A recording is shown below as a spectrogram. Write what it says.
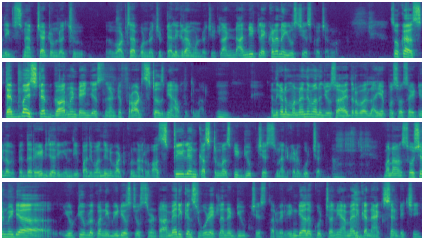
అది స్నాప్చాట్ ఉండొచ్చు వాట్సాప్ ఉండొచ్చు టెలిగ్రామ్ ఉండొచ్చు ఇట్లా అన్ని- అన్నిట్లో ఎక్కడైనా యూస్ చేసుకోవచ్చు అనమాట. సో ఒక స్టెప్ బై స్టెప్ గవర్నమెంట్ ఏం చేస్తుందంటే ఫ్రాడ్స్టర్స్ని ఆపుతున్నారు. ఎందుకంటే మొన్ననే మనం చూసాం హైదరాబాద్లో అయ్యప్ప సొసైటీలో ఒక పెద్ద రేడ్ జరిగింది పది మందిని పట్టుకున్నారు ఆస్ట్రేలియన్ కస్టమర్స్ని డ్యూప్ చేస్తున్నారు ఇక్కడ కూర్చొని. మన సోషల్ మీడియా యూట్యూబ్లో కొన్ని వీడియోస్ చూస్తుంటాం అమెరికన్స్ కూడా ఎట్లనే డ్యూప్ చేస్తారు వీళ్ళు. ఇండియాలో కూర్చొని అమెరికన్ యాక్సెంట్ ఇచ్చి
